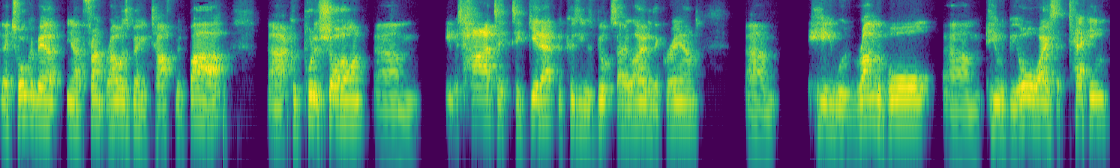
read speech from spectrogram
they talk about you know front rowers being tough, but Bar uh, could put a shot on. Um, it was hard to, to get at because he was built so low to the ground. Um, he would run the ball. Um, he would be always attacking,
